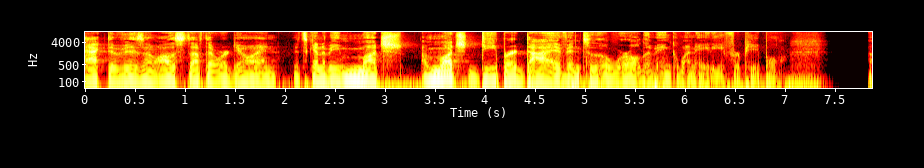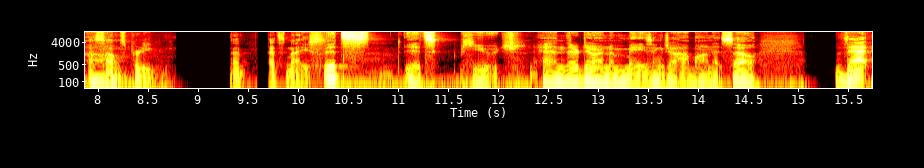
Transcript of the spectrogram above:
activism all the stuff that we're doing it's going to be much a much deeper dive into the world of ink 180 for people That Um, sounds pretty. That, that's nice. it's it's huge and they're doing an amazing job on it so that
